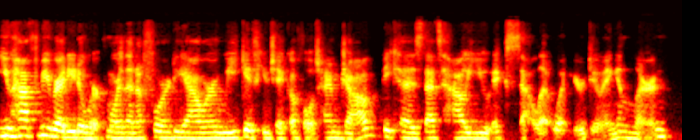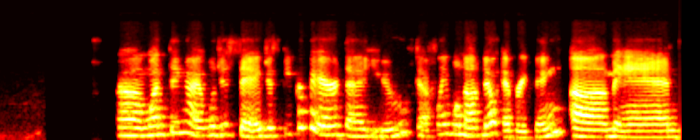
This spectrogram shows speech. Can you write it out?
you have to be ready to work more than a 40 hour week if you take a full-time job because that's how you excel at what you're doing and learn. Um, one thing I will just say, just be prepared that you definitely will not know everything. Um, and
